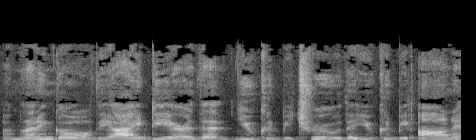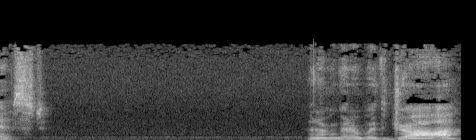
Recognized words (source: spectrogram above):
I'm letting go of the idea that you could be true, that you could be honest. And I'm going to withdraw.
